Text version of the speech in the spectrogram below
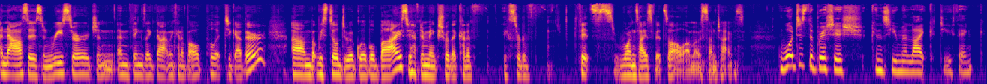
analysis and research and, and things like that. And we kind of all pull it together, um, but we still do a global buy. So you have to make sure that kind of it sort of fits one size fits all almost sometimes. What does the British consumer like? Do you think?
